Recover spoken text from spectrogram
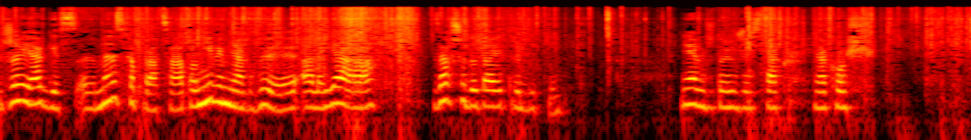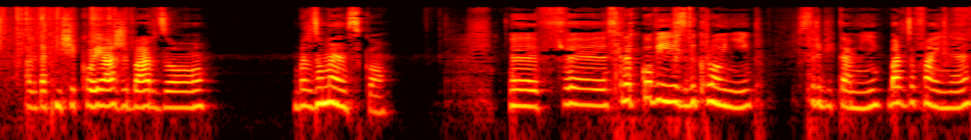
że jak jest e, męska praca, to nie wiem jak Wy, ale ja zawsze dodaję trybiki. Nie wiem, czy to już jest tak jakoś, ale tak mi się kojarzy bardzo, bardzo męsko. E, W sklepkowie jest wykrojnik z trybikami, bardzo fajny.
